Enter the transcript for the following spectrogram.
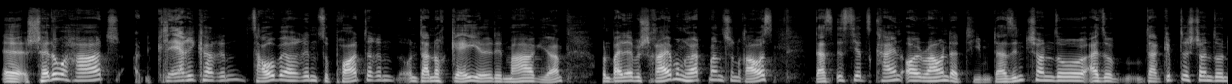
Äh, Shadowheart, Klerikerin, Zaubererin, Supporterin und dann noch Gale, den Magier. Und bei der Beschreibung hört man schon raus, das ist jetzt kein Allrounder-Team. Da sind schon so, also da gibt es schon so ein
